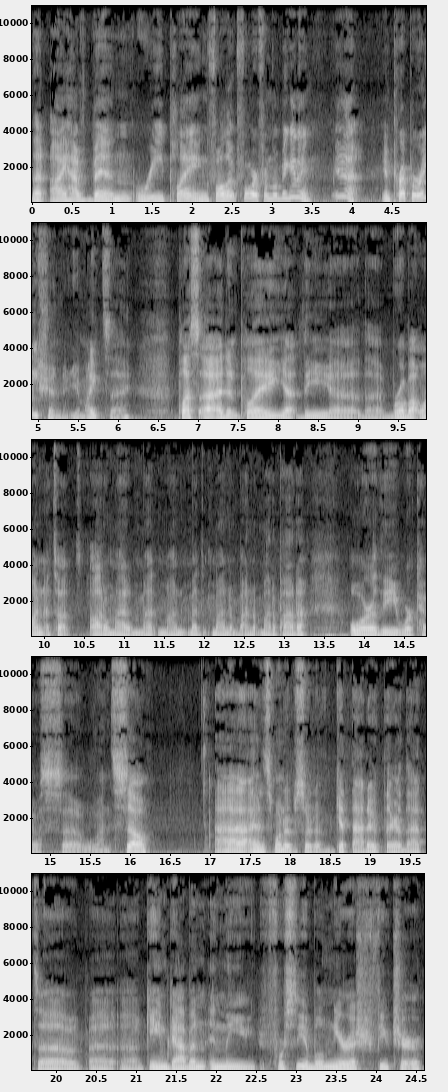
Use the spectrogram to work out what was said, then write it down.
that I have been replaying Fallout 4 from the beginning. Yeah, in preparation, you might say. Plus, uh, I didn't play yet the uh, the robot one, Automatapada, or the Workhouse uh, one. So, uh, I just wanted to sort of get that out there. That uh, uh, uh, game gabbin in the foreseeable nearish future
